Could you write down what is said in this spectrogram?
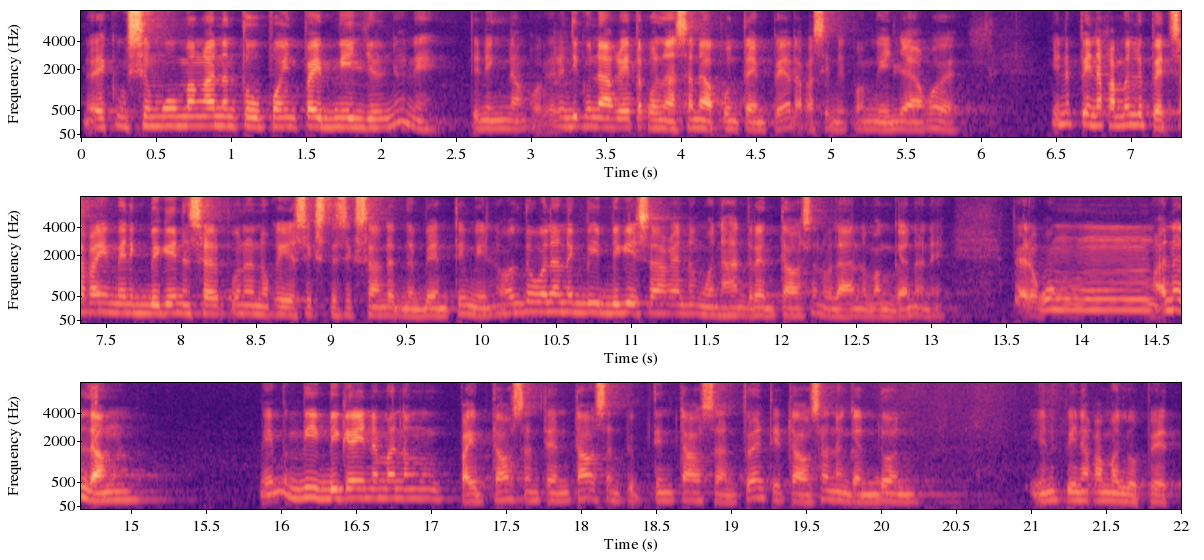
Eh kung sumuma nga ng 2.5 million yun eh. Tinignan ko. Pero hindi ko nakita kung nasa napunta yung pera kasi may pamilya ako eh. Yun ang pinakamalupit. Saka yung may nagbigay ng cellphone na Nokia 6600 na 20 mil. Although wala nagbibigay sa akin ng 100,000, wala namang ganun eh. Pero kung ano lang, may magbibigay naman ng 5,000, 10,000, 15,000, 20,000 hanggang doon. Yun ang pinakamalupit.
